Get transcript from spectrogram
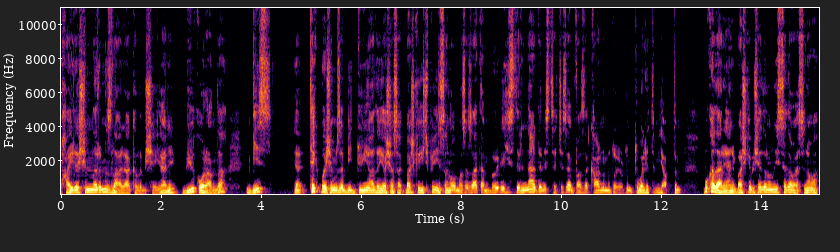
paylaşımlarımızla alakalı bir şey. Yani büyük oranda biz yani tek başımıza bir dünyada yaşasak başka hiçbir insan olmasa zaten böyle hisleri nereden hissedeceğiz? En fazla karnımı doyurdum, tuvaletimi yaptım. Bu kadar yani başka bir şeyden onu hissedemezsin ama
